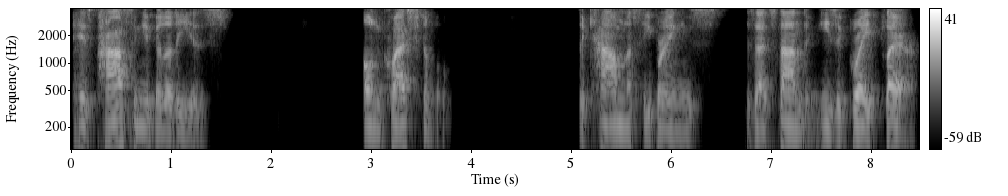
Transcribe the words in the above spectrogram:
His passing ability is unquestionable. The calmness he brings is outstanding. He's a great player.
